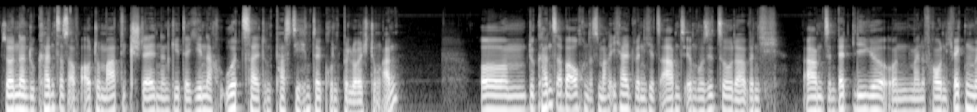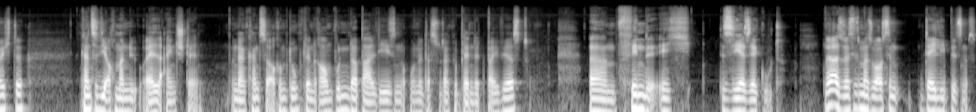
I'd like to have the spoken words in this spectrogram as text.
sondern du kannst das auf Automatik stellen. Dann geht er je nach Uhrzeit und passt die Hintergrundbeleuchtung an. Um, ähm, du kannst aber auch, und das mache ich halt, wenn ich jetzt abends irgendwo sitze oder wenn ich abends im Bett liege und meine Frau nicht wecken möchte, kannst du die auch manuell einstellen. Und dann kannst du auch im dunklen Raum wunderbar lesen, ohne dass du da geblendet bei wirst. Ähm, finde ich sehr, sehr gut. Ja, also das ist mal so aus dem Daily Business.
